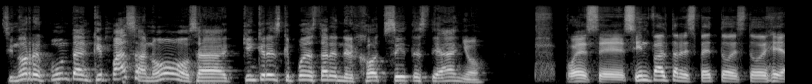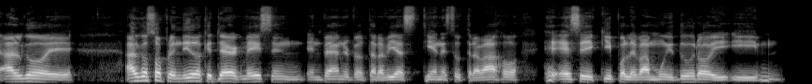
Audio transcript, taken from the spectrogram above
si no repuntan, ¿qué pasa, no? O sea, ¿quién crees que puede estar en el hot seat este año? Pues eh, sin falta de respeto, estoy algo, eh, algo sorprendido que Derek Mason en Vanderbilt todavía tiene su trabajo. E-, ese equipo le va muy duro y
